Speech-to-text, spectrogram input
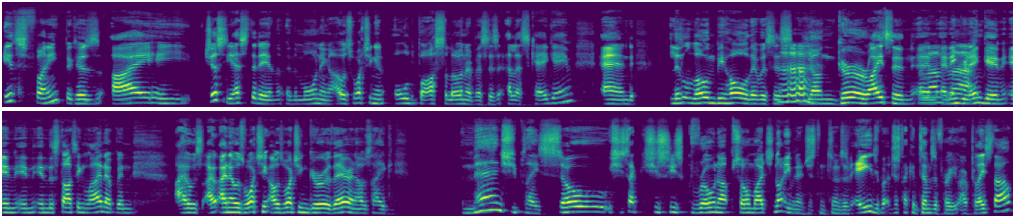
It's funny because I just yesterday in the, in the morning, I was watching an old Barcelona versus LSK game, and little lo and behold, there was this young Guro Reiten and, and Ingrid Engen in, in, in the starting lineup, and I was I and I was watching I was watching Guro there, and I was like, man, she plays so she's like she's she's grown up so much, not even just in terms of age, but just like in terms of her her play style,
